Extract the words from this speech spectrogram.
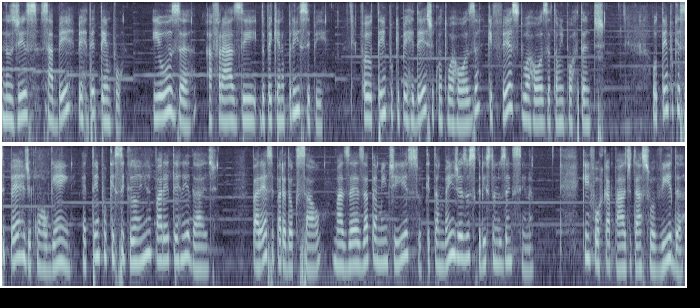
nos diz saber perder tempo e usa a frase do Pequeno Príncipe. Foi o tempo que perdeste com a tua rosa que fez tua rosa tão importante. O tempo que se perde com alguém é tempo que se ganha para a eternidade. Parece paradoxal, mas é exatamente isso que também Jesus Cristo nos ensina. Quem for capaz de dar sua vida,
